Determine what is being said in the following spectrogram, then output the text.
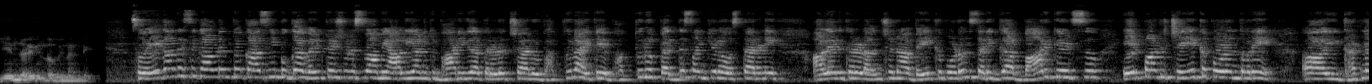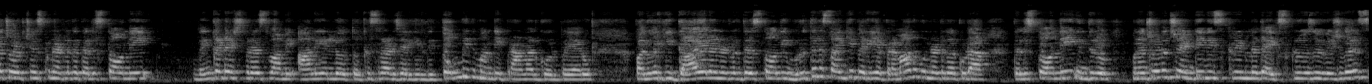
ఏం జరిగిందో వినండి. సో ఏకాదశి కావడంతో కాశీముగ్గా వెంకటేశ్వర స్వామి ఆలయానికి భారీగా తరలిచ్చారు భక్తులు. అయితే భక్తులు పెద్ద సంఖ్యలో వస్తారని ఆలయాధికారులు అంచనా వేయకపోవడం సరిగ్గా బారికేడ్స్ ఏర్పాటు చేయకపోవడంతోనే ఈ ఘటన చోటు చేసుకున్నట్లుగా తెలుస్తోంది. వెంకటేశ్వర స్వామి ఆలయంలో తొక్కిసలాట జరిగింది. తొమ్మిది మంది ప్రాణాలు కోల్పోయారు. పలువురికి గాయాలన్నట్లు తెలుస్తోంది. మృతుల సంఖ్య పెరిగే ప్రమాదం ఉన్నట్టుగా కూడా తెలుస్తోంది. ఇందులో మనం చూడొచ్చు ఎన్టీవీ స్క్రీన్ మీద ఎక్స్క్లూజివ్ విజువల్స్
